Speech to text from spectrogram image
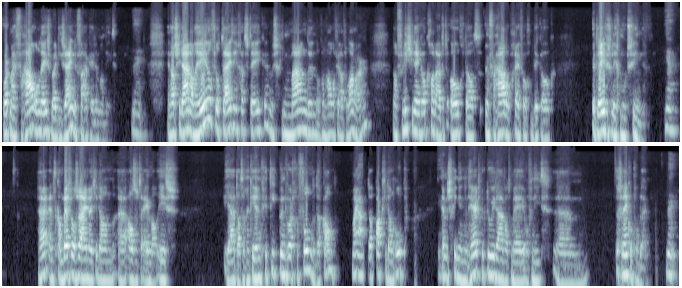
wordt mijn verhaal onleesbaar, die zijn er vaak helemaal niet. Nee. En als je daar dan heel veel tijd in gaat steken, misschien maanden of een half jaar of langer, dan verlies je denk ik ook gewoon uit het oog dat een verhaal op een gegeven ogenblik ook het levenslicht moet zien. Ja. en het kan best wel zijn dat je dan, eh, als het er eenmaal is, ja, dat er een keer een kritiekpunt wordt gevonden. Dat kan. Maar ja, dat pak je dan op. En misschien in een herdruk doe je daar wat mee of niet. Um, geen enkel probleem. Nee.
